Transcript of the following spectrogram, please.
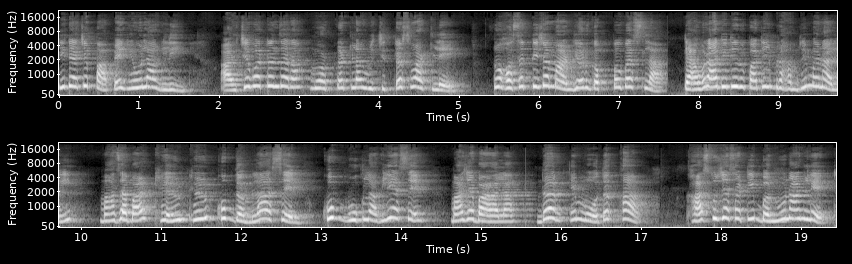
ती त्याचे पापे घेऊ लागली. आईचे वर्तन जरा मोटकटला विचित्रच वाटले. तो हसत तिच्या मांडीवर गप्प बसला. त्यावर आदिती रूपातील ब्राह्मणी म्हणाली माझा बाळ खेळून खेळून खूप दमला असेल. खूप भूक लागली असेल. माझ्या बाळाला धर हे मोदक खा. खास तुझ्यासाठी बनवून आणलेत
